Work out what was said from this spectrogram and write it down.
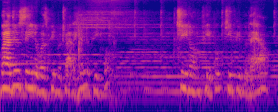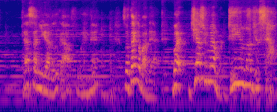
But I do see there was people try to hinder people, cheat on people, keep people down. That's something you got to look out for, amen. So think about that. But just remember, do you love yourself?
